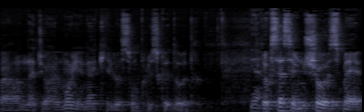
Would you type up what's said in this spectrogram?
ben, naturellement, il y en a qui le sont plus que d'autres. Donc ça, c'est une chose. Mais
